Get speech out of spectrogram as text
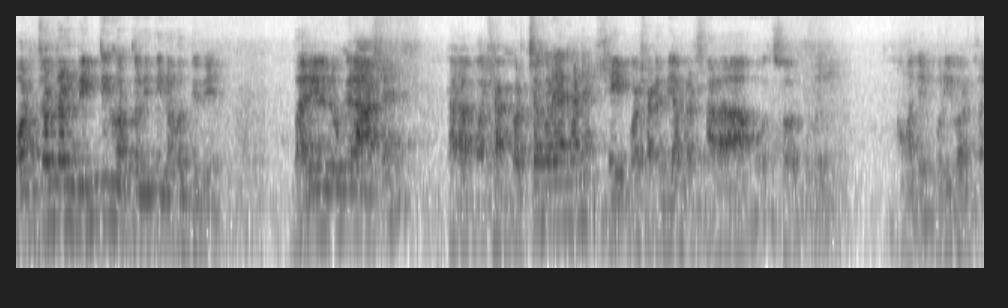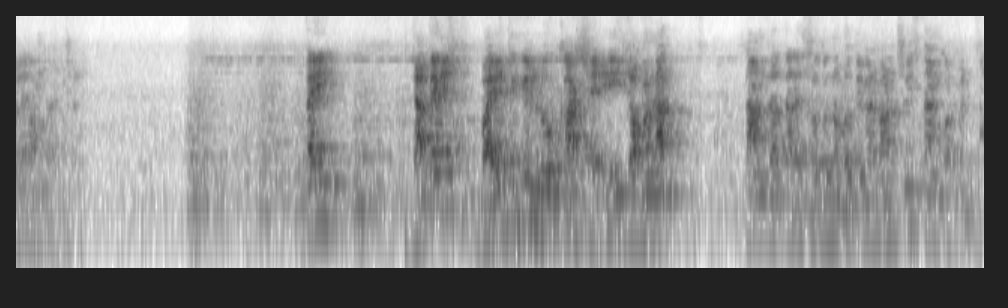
পর্যটন ভিত্তিক অর্থনীতি নবদ্বীপে। বাইরের লোকেরা আসে তারা পয়সা খরচা করে এখানে, সেই পয়সাটা দিয়ে আমরা সারা বছর চলি। আমাদের পরিবার চলে, আমরা চলি। তাই যাতে বাইরে থেকে লোক আসে, এই জগন্নাথ স্নান যাত্রায় শুধু নবদ্বীপের মানুষই স্নান করবেন না।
